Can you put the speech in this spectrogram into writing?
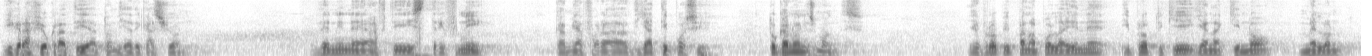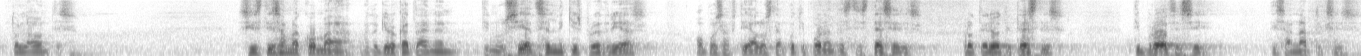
η γραφειοκρατία των διαδικασιών. Δεν είναι αυτή η στριφνή, καμιά φορά διατύπωση των κανονισμών της. Η Ευρώπη πάνω απ' όλα είναι η προοπτική για ένα κοινό μέλλον των λαών της. Συζητήσαμε ακόμα με τον κύριο Κατάινεν την ουσία της ελληνικής προεδρίας, όπως αυτή άλλωστε αποτυπώνεται στις τέσσερις προτεραιότητές της, την πρόθεση της ανάπτυξης,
